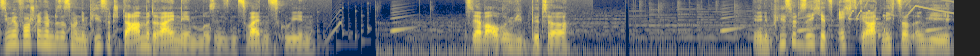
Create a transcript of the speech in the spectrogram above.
Was ich mir vorstellen könnte, ist, dass man den P-Switch da mit reinnehmen muss, in diesen zweiten Screen. Das wäre aber auch irgendwie bitter. In dem P-Switch sehe ich jetzt echt gerade nichts, was irgendwie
